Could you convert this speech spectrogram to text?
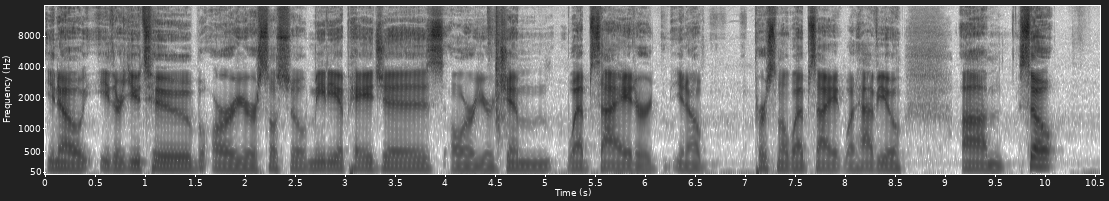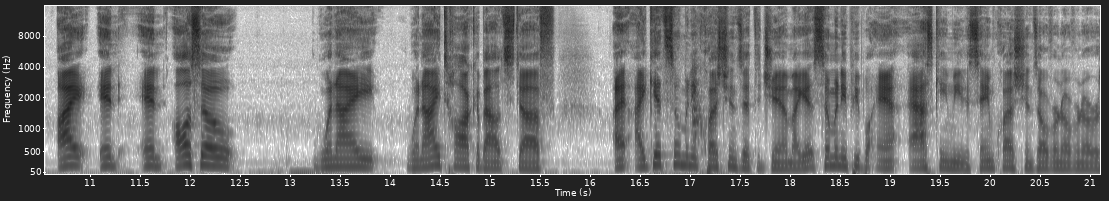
you know, either YouTube or your social media pages or your gym website or, you know, personal website, what have you. Um, so I, and, and also when I, when I talk about stuff, I, I get so many questions at the gym. I get so many people a- asking me the same questions over and over and over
